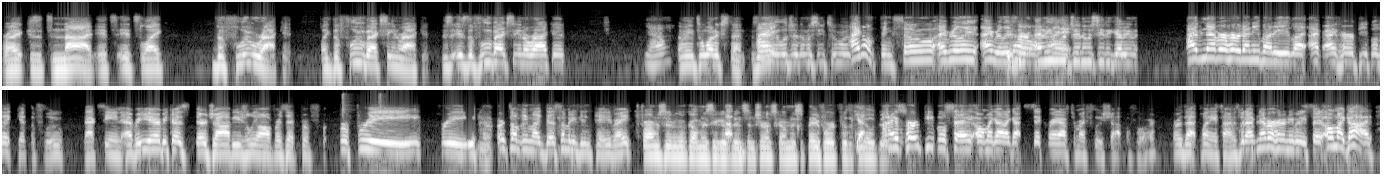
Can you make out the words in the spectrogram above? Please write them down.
right? Because it's not. It's it's like the flu racket, like the flu vaccine racket. Is is the flu vaccine a racket? Yeah. I mean, to what extent? Is there I, any legitimacy to it? I don't think so. I really, I really. Is don't. there any I, legitimacy to getting? I've never heard anybody like I've I've heard people that get the flu vaccine every year because their job usually offers it for for free free yeah. or something like this. Somebody's getting paid, right? Pharmaceutical companies, convince uh, insurance companies to pay for it for the yeah, field goods. I've heard people say, "Oh my god, I got sick right after my flu shot before," or that plenty of times, but I've never heard anybody say, "Oh my god,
